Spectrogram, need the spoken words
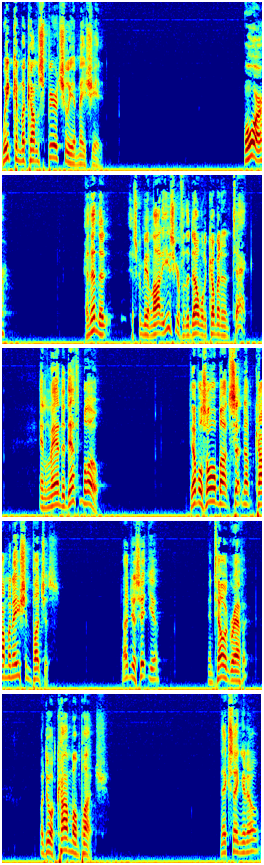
We can become spiritually emaciated. Or, and then the it's going to be a lot easier for the devil to come in and attack and land a death blow. Devil's all about setting up combination punches. Not just hit you and telegraph it, but do a combo punch. Next thing you know,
